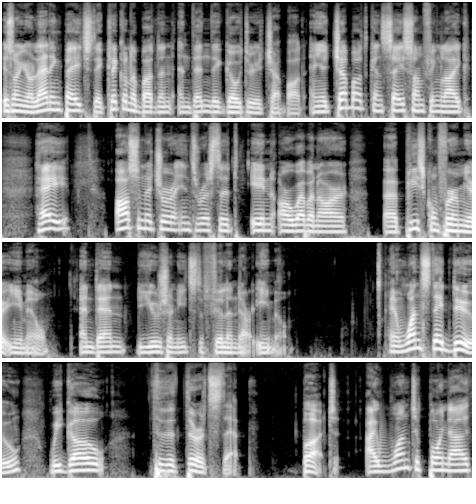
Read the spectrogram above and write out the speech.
is on your landing page, they click on a button, and then they go to your chatbot. And your chatbot can say something like, "Hey, awesome that you're interested in our webinar. Uh, please confirm your email." And then the user needs to fill in their email. And once they do, we go to the third step. But I want to point out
